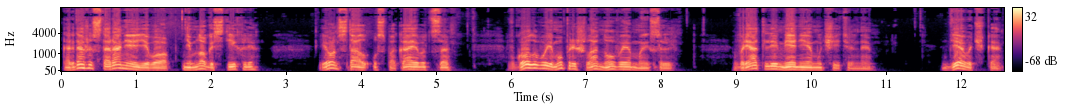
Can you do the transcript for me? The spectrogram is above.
Когда же старания его немного стихли, и он стал успокаиваться, в голову ему пришла новая мысль, вряд ли менее мучительная. Девочка,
